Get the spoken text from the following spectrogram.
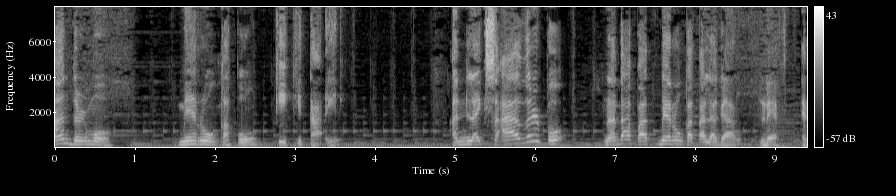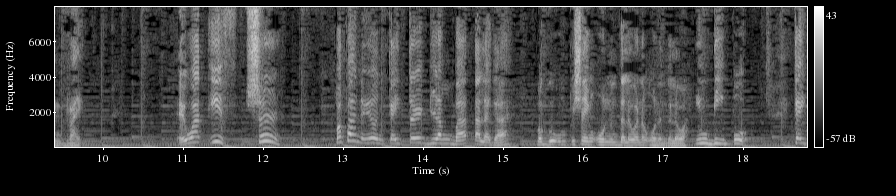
under mo, meron ka pong kikitain. Unlike sa other po, na dapat meron ka talagang left and right. Eh what if, sir, paano yun? Kay third lang ba talaga mag-uumpisa yung unang dalawa ng unang dalawa? Hindi po kay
